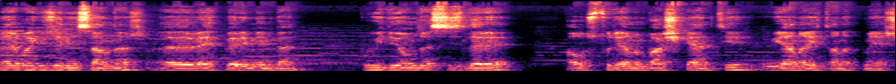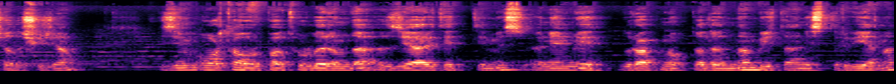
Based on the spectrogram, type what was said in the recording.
Merhaba güzel insanlar, Ee, rehberimim ben. Bu videomda sizlere Avusturya'nın başkenti Viyana'yı tanıtmaya çalışacağım. Bizim Orta Avrupa turlarında ziyaret ettiğimiz önemli durak noktalarından bir tanesidir Viyana.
